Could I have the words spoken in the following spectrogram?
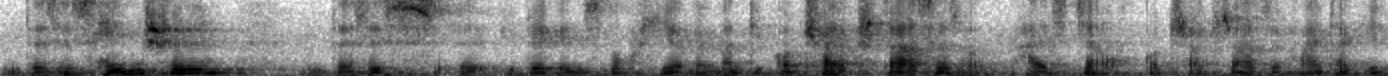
Und das ist Henschel, und das ist äh, übrigens noch hier, wenn man die Gottschalkstraße, also heißt ja auch Gottschalkstraße, weitergeht,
